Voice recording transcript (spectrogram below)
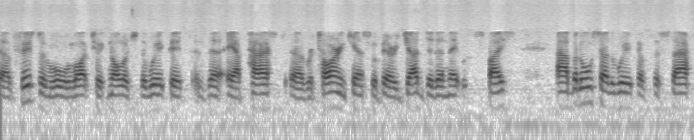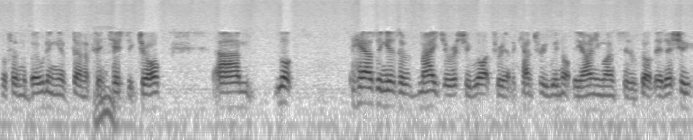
uh, first of all, like to acknowledge the work that, that our past uh, retiring councillor Barry Judd did in that space, but also the work of the staff within the building have done a mm. fantastic mm. job. Um, look, housing is a major issue right throughout the country. We're not the only ones that have got that issue.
